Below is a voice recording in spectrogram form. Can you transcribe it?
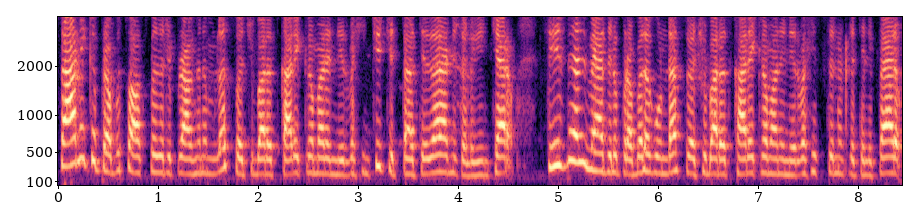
స్థానిక ప్రభుత్వ ఆసుపత్రి ప్రాంగణంలో స్వచ్ఛ భారత్ కార్యక్రమాన్ని నిర్వహించి చిత్తా చెదారాన్ని తొలగించారు. సీజనల్ వ్యాధులు ప్రబలగుండా స్వచ్ఛ భారత్ కార్యక్రమాన్ని నిర్వహిస్తున్నట్లు తెలిపారు.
